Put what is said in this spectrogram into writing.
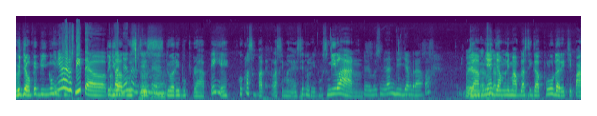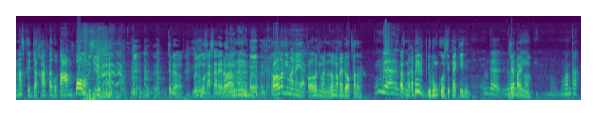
gue jawabnya bingung Ini harus detail. 7 Pertanyaan harus Agustus detail. 2000 berapa ya? Gue kelas 4 kelas 5 SD 2009 2009 di jam berapa? Oh iya, Jamnya benar, jam 15.30 dari Cipanas ke Jakarta gue tampol di sini. itu dong. Gue nunggu kasarnya doang. Hmm. Kalau lo gimana ya? Kalau lo gimana? Lo nggak pernah dioper? Enggak. Tapi apa dibungkus, di packing? Enggak, Diapain lagi lo? Ngontrak.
